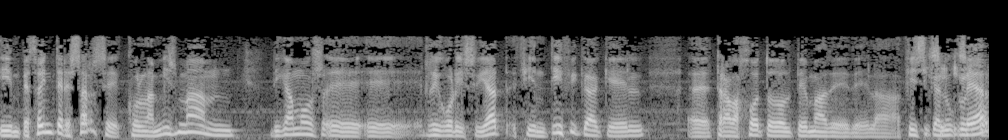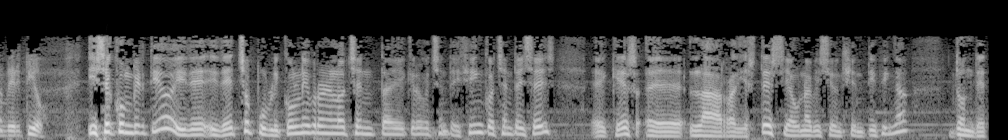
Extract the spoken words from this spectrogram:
y empezó a interesarse con la misma, mm, digamos, eh, eh, rigorosidad científica que él eh, trabajó todo el tema de, la física nuclear. Y se convirtió, y de, hecho publicó un libro en el 80, creo que 85, 86, eh, que es eh, La radiestesia, una visión científica, donde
